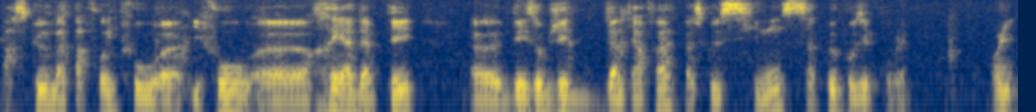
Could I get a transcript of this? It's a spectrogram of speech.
parce que bah, parfois, il faut, euh, il faut euh, réadapter des objets d'interface, parce que sinon, ça peut poser problème. Oui.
